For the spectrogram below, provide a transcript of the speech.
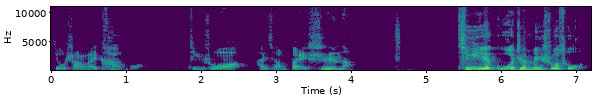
就上来看过，听说还想拜师呢。秦野果真没说错，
